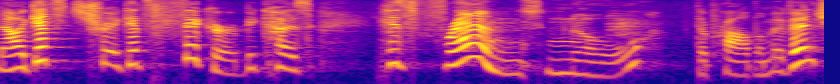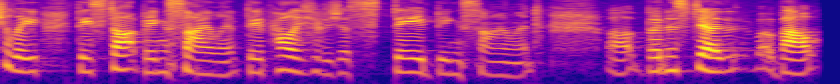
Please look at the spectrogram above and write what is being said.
Now it gets, it gets thicker because his friends know the problem. Eventually, they stop being silent. They probably should have just stayed being silent. Uh, but instead, about,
